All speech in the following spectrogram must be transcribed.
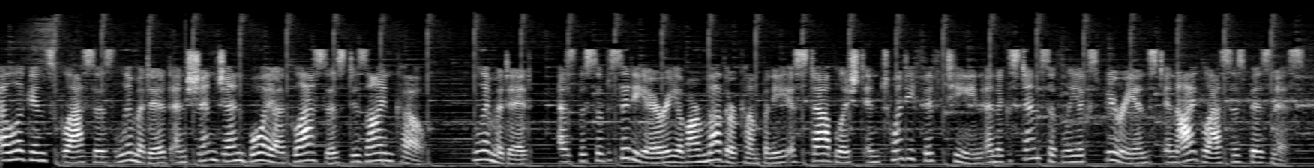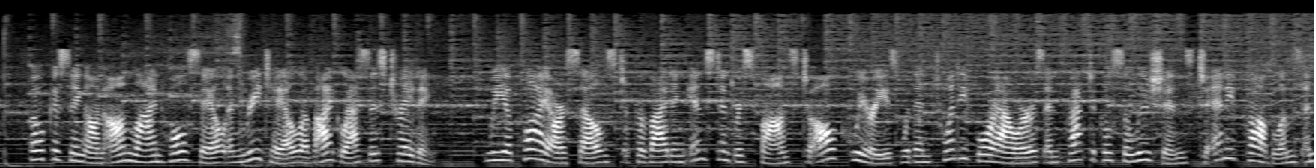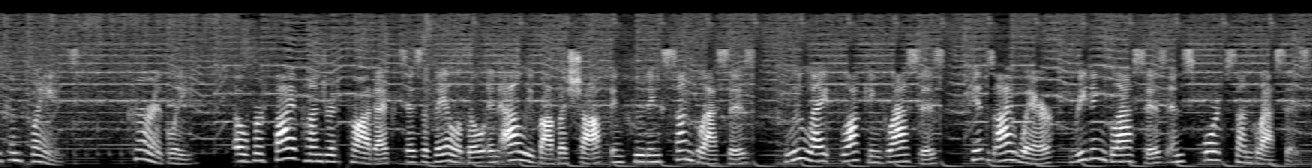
Elegance Glasses Limited and Shenzhen Boya Glasses Design Co. Limited, as the subsidiary of our mother company established in 2015 and extensively experienced in eyeglasses business, focusing on online wholesale and retail of eyeglasses trading. We apply ourselves to providing instant response to all queries within 24 hours and practical solutions to any problems and complaints. Currently, over 500 products is available in Alibaba shop including sunglasses, blue light blocking glasses, kids eyewear, reading glasses and sports sunglasses.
